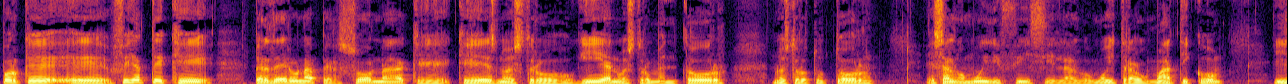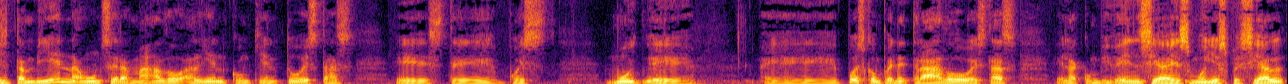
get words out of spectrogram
porque eh, fíjate que perder una persona que, que es nuestro guía, nuestro mentor, nuestro tutor, es algo muy difícil, algo muy traumático y también a un ser amado, alguien con quien tú estás, este, pues, muy eh, eh, pues compenetrado, estás, eh, la convivencia es muy especial.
